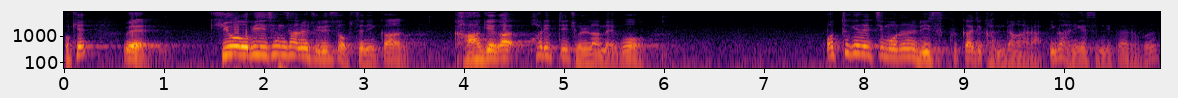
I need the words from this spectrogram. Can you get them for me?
오케이? 왜? 기업이 생산을 줄일 수 없으니까 가게가 허리띠 졸라매고 어떻게 될지 모르는 리스크까지 감당하라. 이거 아니겠습니까, 여러분?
